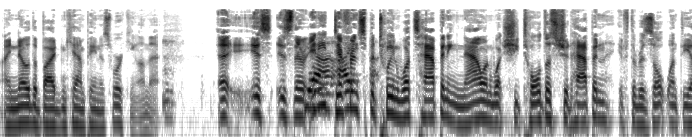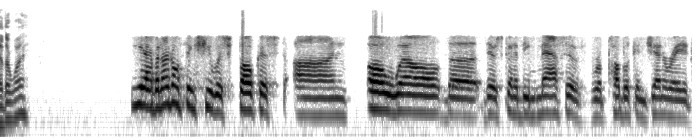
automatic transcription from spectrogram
I know the Biden campaign is working on that. Uh, is is there yeah, any difference I, between what's happening now and what she told us should happen if the result went the other way? Yeah, but I don't think she was focused on oh well the there's going to be massive Republican generated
